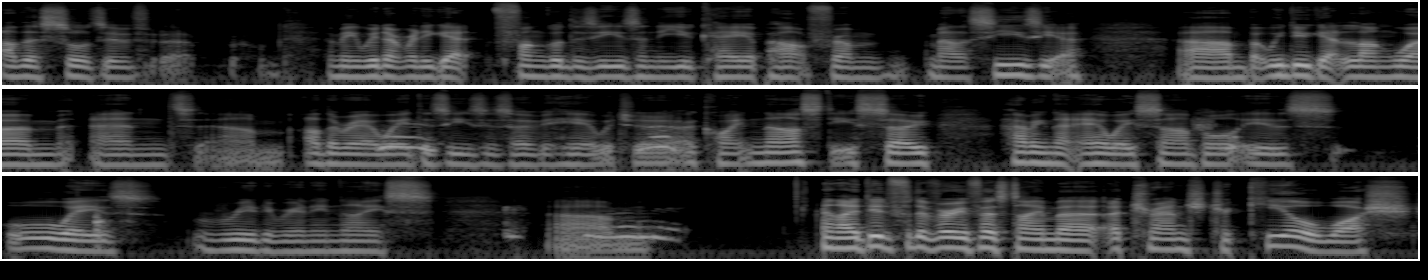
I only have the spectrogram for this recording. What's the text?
other sort of, uh, I mean, we don't really get fungal disease in the UK apart from malassezia. Um, but we do get lungworm and um, other airway diseases over here, which are, are, quite nasty. So having that airway sample is always really, really nice. Um, and I did for the very first time a, a transtracheal wash,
